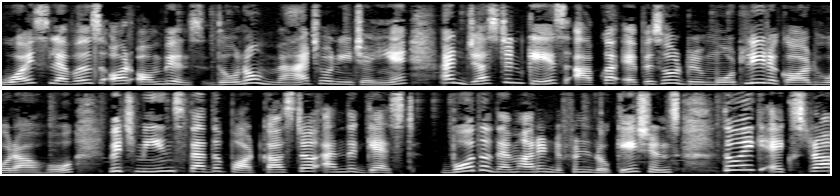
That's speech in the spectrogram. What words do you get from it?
वॉइस लेवल्स और ऑम्बियंस दोनों मैच होनी चाहिए। एंड जस्ट इन केस आपका एपिसोड रिमोटली रिकॉर्ड हो रहा हो which means that the podcaster and the guest both of them are in different location तो एक एक्स्ट्रा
